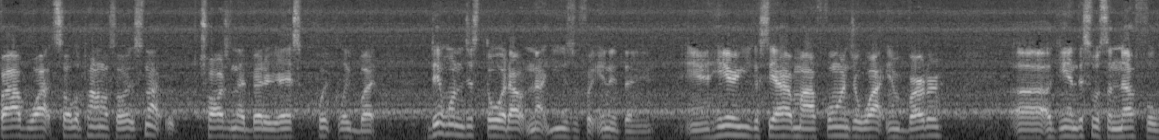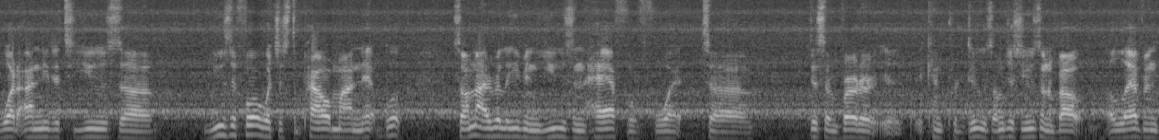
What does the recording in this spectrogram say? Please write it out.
5 watt solar panel so it's not charging that battery as quickly but didn't want to just throw it out and not use it for anything. And here you can see I have my 400 watt inverter. Uh, again this was enough for what I needed to use uh, use it for which is to power my netbook. So I'm not really even using half of what uh, this inverter it, it can produce. I'm just using about 11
